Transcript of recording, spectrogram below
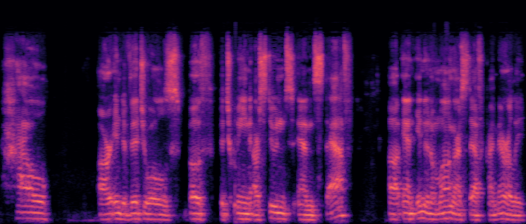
how our individuals, both between our students and staff, uh, and in and among our staff primarily,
